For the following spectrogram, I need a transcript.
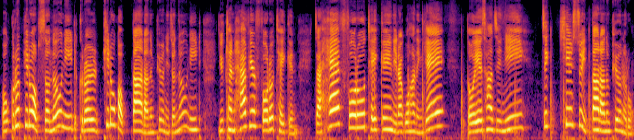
어 그럴 필요 없어. No need. 그럴 필요가 없다라는 표현이죠. No need. You can have your photo taken. 자, have photo taken이라고 하는 게 너의 사진이 찍힐 수 있다라는 표현으로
